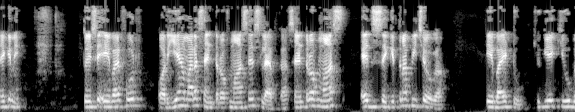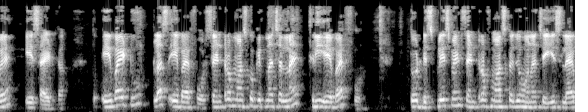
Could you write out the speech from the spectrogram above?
है कि नहीं? तो इसे ए बाय फोर और ये हमारा सेंटर ऑफ़ मास है स्लैब का। सेंटर ऑफ़ मास एज से कितना पीछे होगा? ए बाय टू क्योंकि ये क्यूब है ए साइड का। तो A by two plus A by four centre of mass को कितना चलना है? थ्री ए बाय फोर तो डिस्प्लेसमेंट सेंटर ऑफ़ मास का जो होना चाहिए स्लैब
